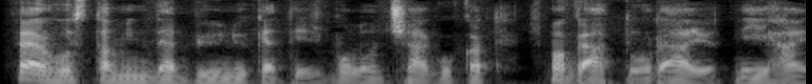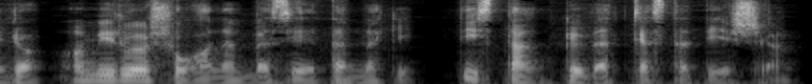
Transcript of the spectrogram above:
Felhozta minden bűnüket és bolondságokat, s magától rájött néhányra, amiről soha nem beszéltem neki, tisztán következtetéssel.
